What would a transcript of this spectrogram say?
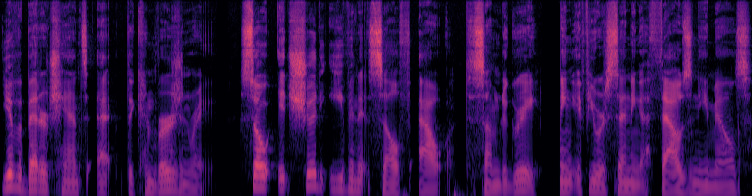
you have a better chance at the conversion rate. So it should even itself out to some degree. If you were sending a thousand emails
